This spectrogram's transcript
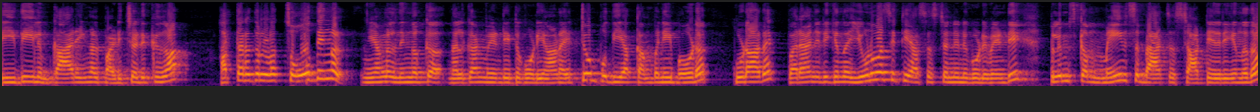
രീതിയിലും കാര്യങ്ങൾ പഠിച്ചെടുക്കുക. അത്തരത്തിലുള്ള ചോദ്യങ്ങൾ ഞങ്ങൾ നിങ്ങൾക്ക് നൽകാൻ വേണ്ടിയിട്ട് കൂടിയാണ് ഏറ്റവും പുതിയ കമ്പനി ബോർഡ് കൂടാതെ വരാനിരിക്കുന്ന യൂണിവേഴ്സിറ്റി അസിസ്റ്റന്റിന് കൂടി വേണ്ടി prelims cum mains batch start ചെയ്തിരിക്കുന്നത്.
